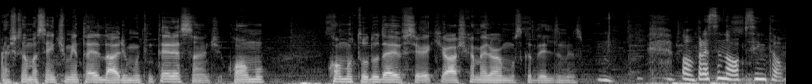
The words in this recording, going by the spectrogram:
acho que tem uma sentimentalidade muito interessante, como como tudo deve ser, que eu acho que é a melhor música deles mesmo. Bom, para sinopse então.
